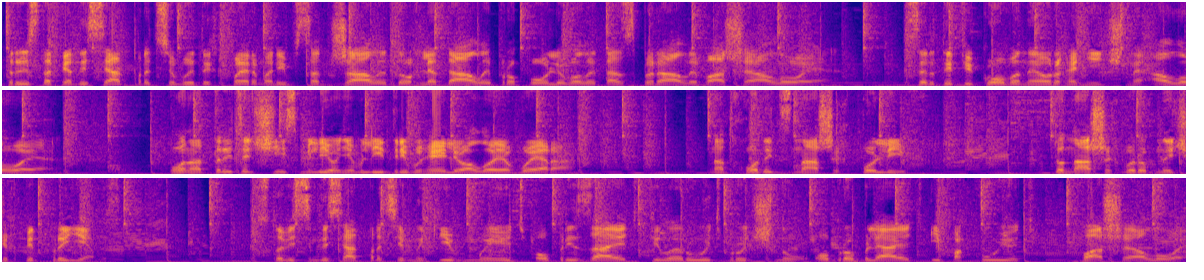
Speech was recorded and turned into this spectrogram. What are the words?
350 працьовитих фермерів саджали, доглядали, прополювали та збирали ваше алоє. Сертифіковане органічне алоє. Понад 36 мільйонів літрів гелю алоє вера надходить з наших полів до наших виробничих підприємств. 180 працівників миють, обрізають, філерують вручну, обробляють і пакують ваше алоє.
